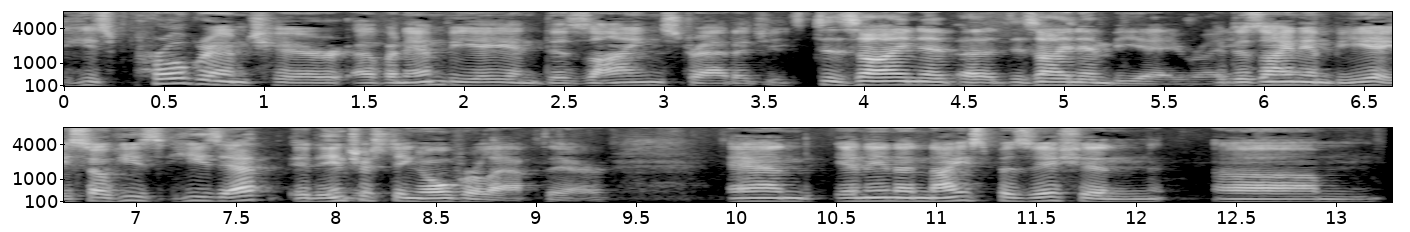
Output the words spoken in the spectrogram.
He's program chair of an MBA in design strategy. It's design uh, design MBA, right? A design MBA. So he's he's at an interesting overlap there, and and in a nice position. Um,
